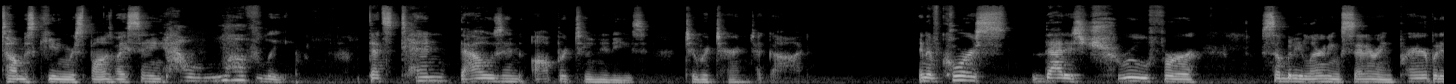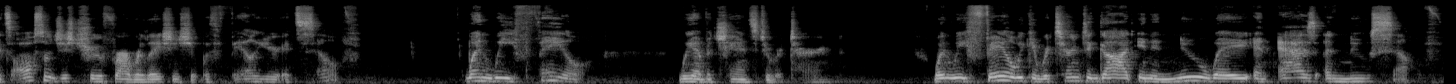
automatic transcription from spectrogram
Thomas Keating responds by saying, How lovely! That's 10,000 opportunities to return to God. And of course, that is true for somebody learning centering prayer, but it's also just true for our relationship with failure itself. When we fail, we have a chance to return. When we fail, we can return to God in a new way and as a new self.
